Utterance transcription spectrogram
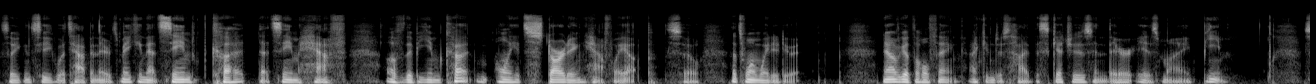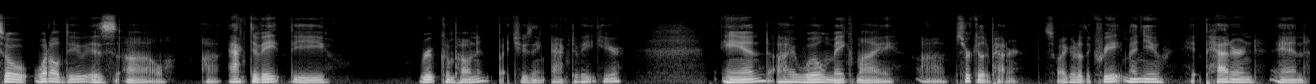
So you can see what's happened there. It's making that same cut, that same half of the beam cut, only it's starting halfway up. So that's one way to do it. Now I've got the whole thing. I can just hide the sketches and there is my beam. So what I'll do is I'll uh, activate the root component by choosing activate here. And I will make my uh, circular pattern. So I go to the create menu, hit pattern and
